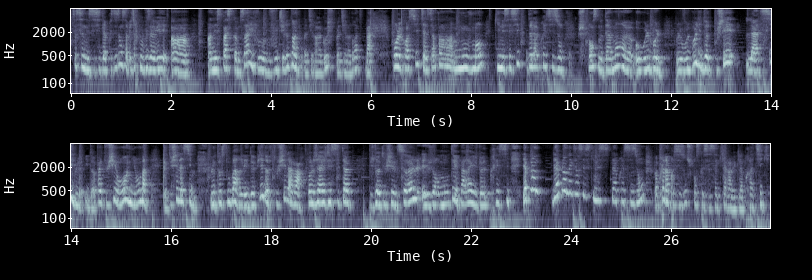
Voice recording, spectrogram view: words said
Ça, ça nécessite de la précision. Ça veut dire que vous avez un, espace comme ça, il faut, tirer dedans. Il ne faut pas tirer à gauche, il ne faut pas tirer à droite. Bah, pour le crossfit, il y a certains mouvements qui nécessitent de la précision. Je pense notamment au wall ball. Le wall ball, il doit toucher la cible. Il doit pas toucher en haut ni en bas. Il doit toucher la cible. Le toast to bar, les deux pieds doivent toucher la barre. Dans le GHD sit-up, je dois toucher le sol et je dois remonter. Pareil, je dois être précis. Il y a plein il y a plein d'exercices qui nécessitent la précision. Après, la précision, je pense que ça s'acquiert avec la pratique.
